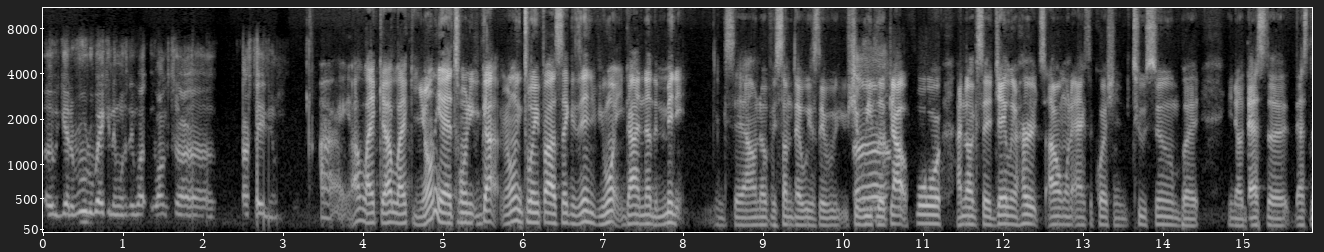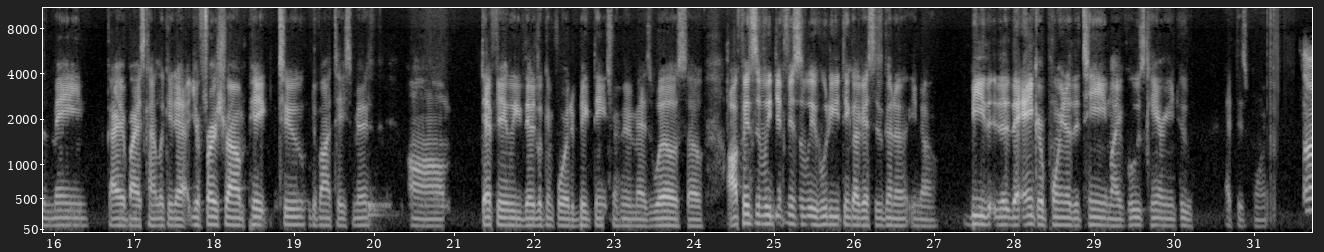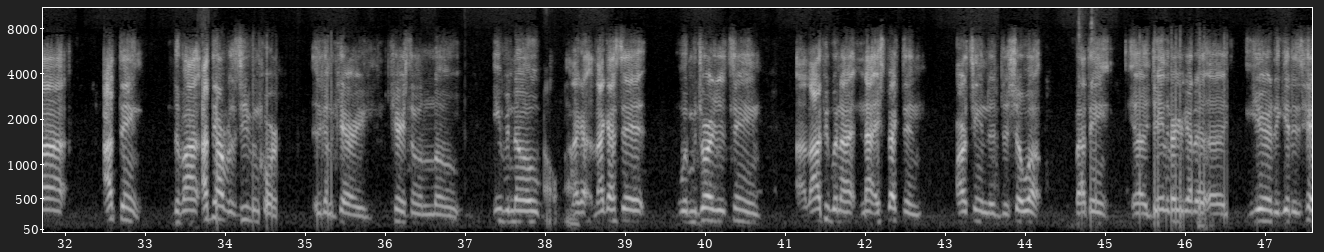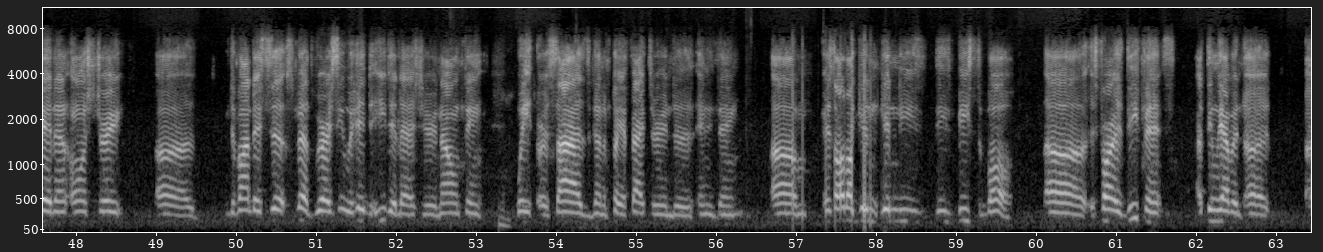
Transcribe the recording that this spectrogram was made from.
uh, we get a rude awakening once they walk, walk to our, our stadium. All right, I like it. I like it. You only had twenty. You got only twenty five seconds in. If you want, you got another minute. Like I said, I don't know if it's something that we say we should we look out for. I know, like I said, Jalen Hurts. I don't want to ask the question too soon, but you know that's the that's the main guy everybody's kind of looking at. Your first round pick too, DeVonta Smith. Um, definitely they're looking forward to big things from him as well. So offensively, defensively, who do you think I guess is gonna you know be the, the anchor point of the team? Like who's carrying who at this point? Uh, I think Devon, I think our receiving core is going to carry carry some of the load. Even though, like I, like I said, with majority of the team, a lot of people not not expecting our team to, to show up. But I think uh, Jalen Baker got a, a year to get his head on, on straight. Uh, DeVonta Smith, we already see what he did, he did last year, and I don't think weight or size is going to play a factor into anything. Um, it's all about getting getting these these beasts the ball. Uh, as far as defense, I think we have a, a,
